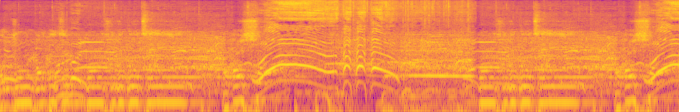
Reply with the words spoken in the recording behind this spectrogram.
মঙ্গল। মঙ্গল সুযোগ রয়েছে। আকাশ। সুযোগ রয়েছে। অপায়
